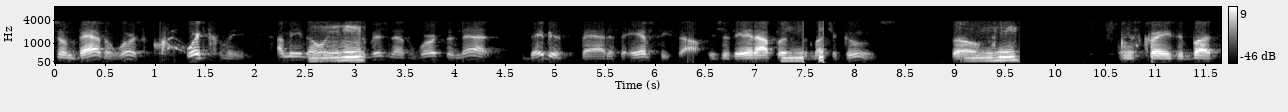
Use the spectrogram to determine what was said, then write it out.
from bad to worse quickly. I mean, the only mm-hmm. division that's worse than that, maybe as bad as the AFC South. It's just Indianapolis mm-hmm. a bunch of goons. So mm-hmm. it's crazy. But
